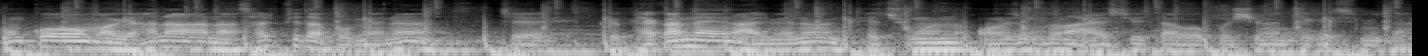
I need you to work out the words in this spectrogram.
꼼꼼하게 하나하나 살피다 보면은 이제 그 배관에는 알면은 대충은 어느 정도는 알 수 있다고 보시면 되겠습니다.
